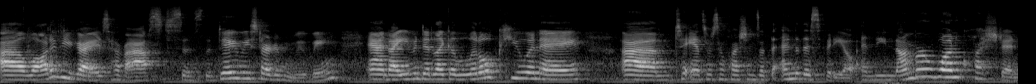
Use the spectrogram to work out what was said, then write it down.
a lot of you guys have asked since the day we started moving and I even did like a little Q&A um, to answer some questions at the end of this video. And the number one question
